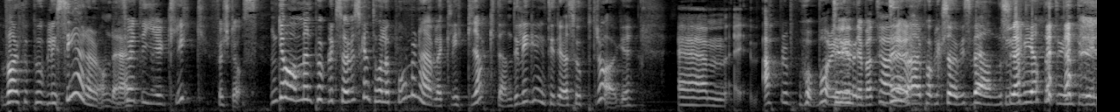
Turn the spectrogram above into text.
Varför publicerar de det? För att det ger klick förstås. Ja, men public service ska inte hålla på med den här jävla klickjakten. Det ligger inte i deras uppdrag. Um, apropå borgerliga Du, debattörer. du är public service-vän, så jag vet att du inte vill...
